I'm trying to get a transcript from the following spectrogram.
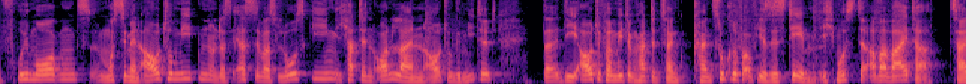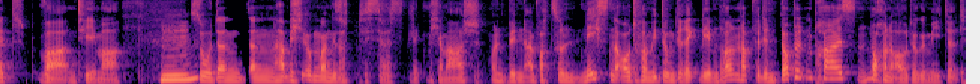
frühmorgens, musste mir ein Auto mieten und das erste, was losging, ich hatte ein online ein Auto gemietet. Die Autovermietung hatte kein- keinen Zugriff auf ihr System. Ich musste aber weiter. Zeit war ein Thema. So, dann, dann habe ich irgendwann gesagt, was, leckt mich am Arsch und bin einfach zur nächsten Autovermietung direkt nebendran und habe für den doppelten Preis noch ein Auto gemietet.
